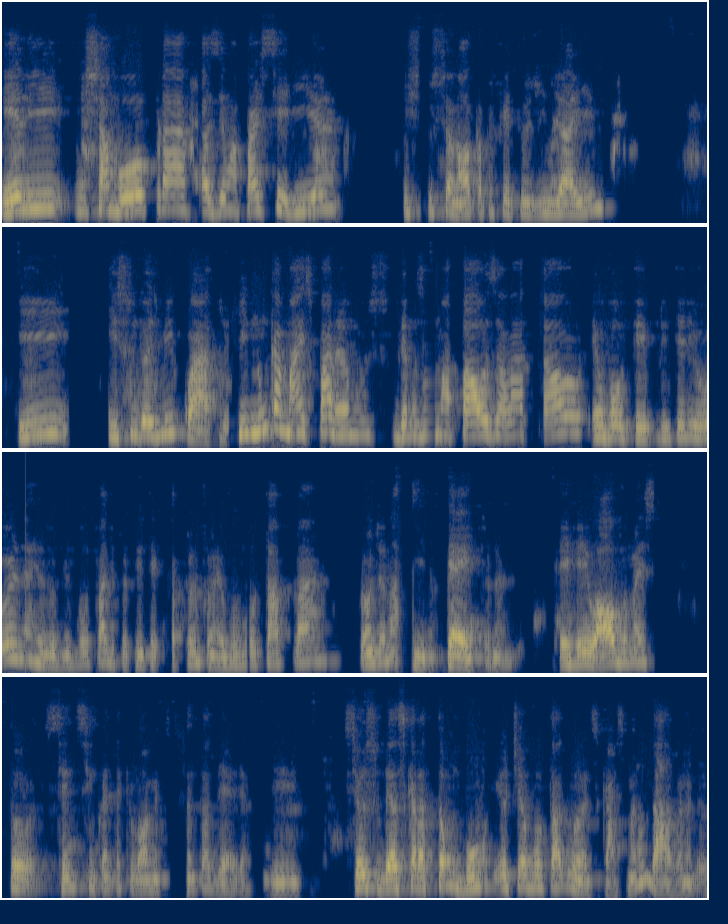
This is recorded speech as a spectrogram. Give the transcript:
Ele me chamou para fazer uma parceria institucional com a Prefeitura de Indiaí, e isso em 2004. E nunca mais paramos, demos uma pausa lá tal. Eu voltei para o interior, né? Resolvi voltar depois de 34 anos. Falei, eu vou voltar para onde eu nasci, né? perto, né? Errei o alvo, mas estou 150 quilômetros de Santa Adélia. E se eu soubesse que era tão bom, eu tinha voltado antes, Cássio, mas não dava, né, meu?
